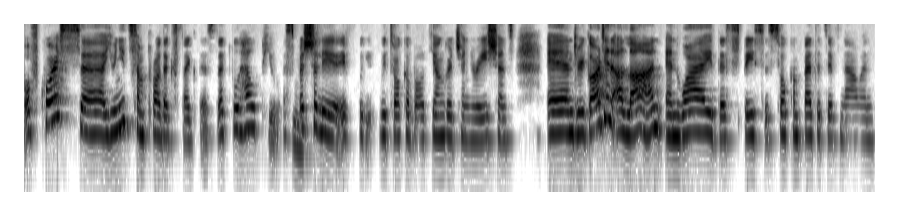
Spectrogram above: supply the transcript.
of course uh, you need some products like this that will help you mm. especially mm. if we, we talk about younger generations and regarding alaan and why the space is so competitive now and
